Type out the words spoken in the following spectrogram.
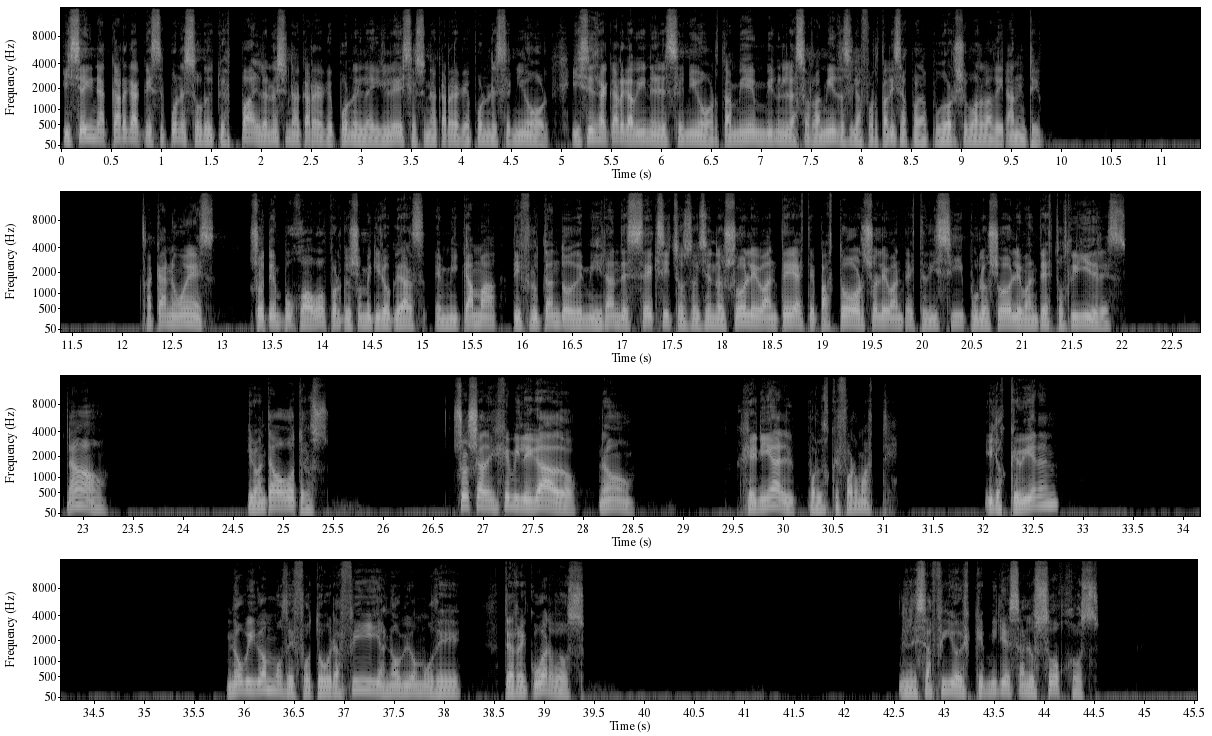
Y si hay una carga que se pone sobre tu espalda, no es una carga que pone la iglesia, es una carga que pone el Señor. Y si esa carga viene del Señor, también vienen las herramientas y las fortalezas para poder llevarla adelante. Acá no es yo te empujo a vos porque yo me quiero quedar en mi cama disfrutando de mis grandes éxitos, diciendo yo levanté a este pastor, yo levanté a este discípulo, yo levanté a estos líderes. No, levantaba a otros. Yo ya dejé mi legado, no. Genial por los que formaste. ¿Y los que vienen? No vivamos de fotografías, no vivamos de, de recuerdos. El desafío es que mires a los ojos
